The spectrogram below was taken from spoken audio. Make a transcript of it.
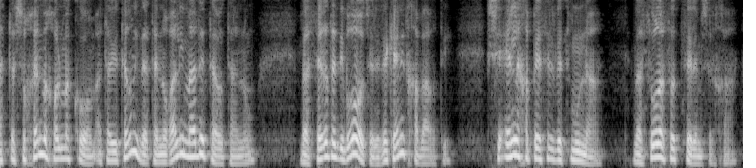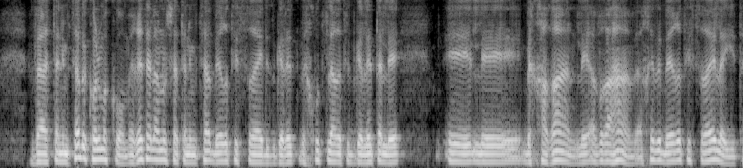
אתה שוכן בכל מקום, אתה יותר מזה, אתה נורא לימדת אותנו בעשרת הדיברות, שלזה כן התחברתי, שאין לך פסל ותמונה, ואסור לעשות צלם שלך, ואתה נמצא בכל מקום, הראת לנו שאתה נמצא בארץ ישראל, התגלית, בחוץ לארץ התגלית ל, אה, ל, בחרן, לאברהם, ואחרי זה בארץ ישראל היית,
